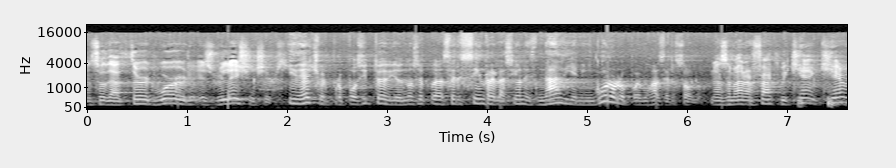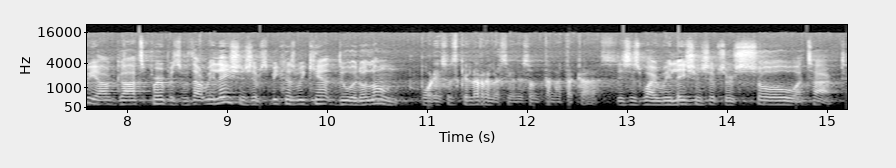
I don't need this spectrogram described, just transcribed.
And so that third word is relationships. Y de hecho el propósito de Dios no se puede hacer sin relaciones. Nadie, ninguno lo podemos hacer solo. And as a matter of fact, we can't carry out God's purpose without relationships because we can't do it alone. Por eso es que las relaciones son tan atacadas. This is why relationships are so attacked.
